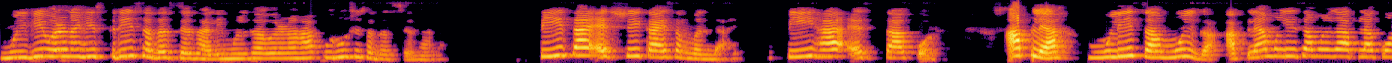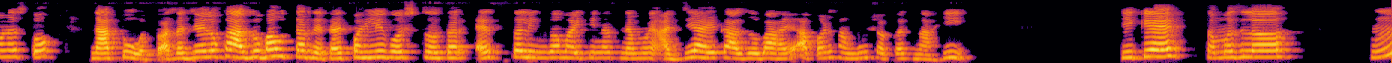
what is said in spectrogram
मुलगी वर्ण ही स्त्री सदस्य झाली. मुलगा वर्ण हा पुरुष सदस्य झाला. पी चा एस शी काय संबंध आहे? पी हा एस चा कोण आपल्या मुलीचा मुलगा आपल्या मुलीचा मुलगा आपला कोण असतो? नातू असतो. आता जे लोक आजोबा उत्तर देत आहेत पहिली गोष्ट तर एस च लिंग माहिती नसल्यामुळे आजी आहे का आजोबा आहे आपण सांगू शकत नाही. ठीक आहे? समजलं? हम्म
